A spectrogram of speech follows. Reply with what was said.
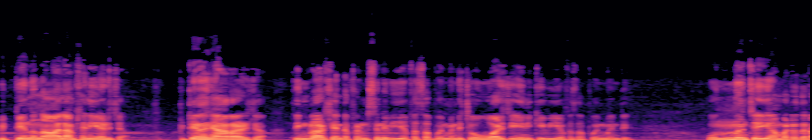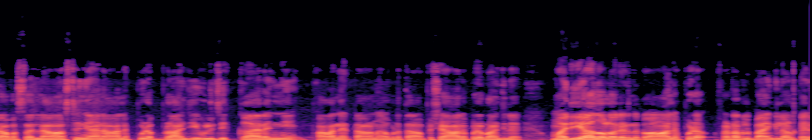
പിറ്റേന്ന് നാലാം ശനിയാഴ്ച പിറ്റേന്ന് ഞായറാഴ്ച തിങ്കളാഴ്ച എന്റെ ഫ്രണ്ട്സിന് വി എഫ് എസ് അപ്പോയിൻമെന്റ് ചൊവ്വാഴ്ച എനിക്ക് വി എഫ് എസ് അപ്പോയിൻമെന്റ് ഒന്നും ചെയ്യാൻ പറ്റാത്തൊരവസ്ഥ. ലാസ്റ്റ് ഞാൻ ആലപ്പുഴ ബ്രാഞ്ചിൽ വിളിച്ച് കരഞ്ഞ് പറഞ്ഞിട്ടാണ് അവിടുത്തെ പക്ഷേ ആലപ്പുഴ ബ്രാഞ്ചിൽ മര്യാദ ഉള്ളവരായിരുന്നു കേട്ടോ ആലപ്പുഴ ഫെഡറൽ ബാങ്കിലെ ആൾക്കാർ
